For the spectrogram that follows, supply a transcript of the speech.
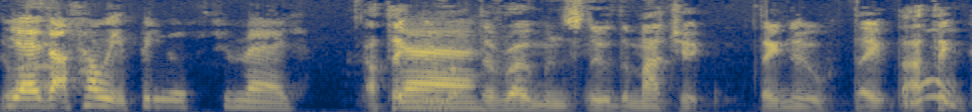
yeah, that's how it feels to me. I think Yeah. the, the Romans knew the magic. They knew. They. I think.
